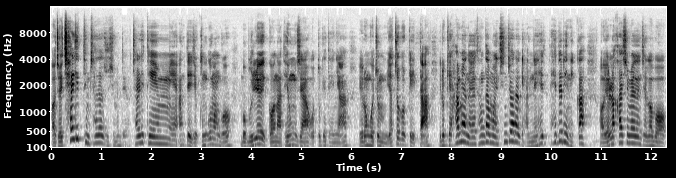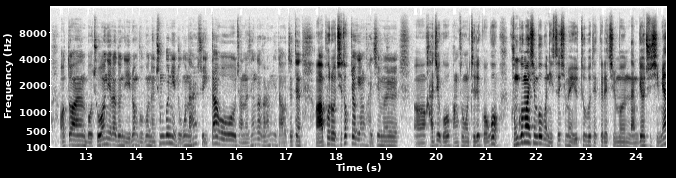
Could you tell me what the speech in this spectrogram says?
어 저희 찰리팀 찾아주시면 돼요. 찰리팀한테 이제 궁금한 거 뭐 물려 있거나 대응제약 어떻게 되냐 이런 거 좀 여쭤볼 게 있다 이렇게 하면은 상담원 친절하게 안내해 드리니까 어 연락하시면은 제가 뭐 어떠한 뭐 조언이라든지 이런 부분은 충분히 누구나 할 수 있다고 저는 생각을 합니다. 어쨌든 어 앞으로 지속적인 관심을 어 가지고 방송을 드릴 거고 궁금하신 부분 있으시면 유튜브 댓글에 질문 남겨주시면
